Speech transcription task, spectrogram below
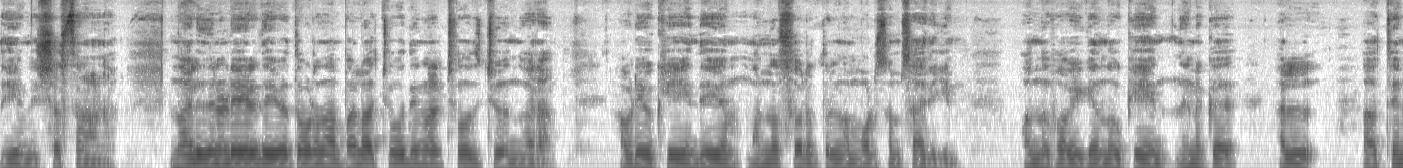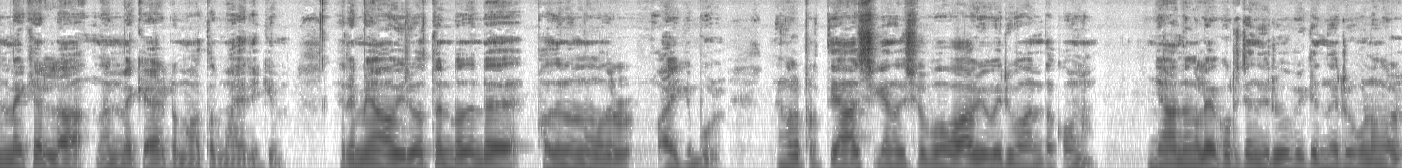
ദൈവം വിശ്വസ്തനാണ്. എന്നാൽ ഇതിനിടയിൽ ദൈവത്തോട് നാം പല ചോദ്യങ്ങൾ ചോദിച്ചു എന്ന് വരാം. അവിടെയൊക്കെയും ദൈവം മന്ദസ്വരത്തിൽ നമ്മോട് സംസാരിക്കും. വന്ന് ഭവിക്കുന്നതൊക്കെയും നിനക്ക് അൽ തിന്മയ്ക്കല്ല നന്മയ്ക്കായിട്ട് മാത്രമായിരിക്കും. രമ്യാവ് ഇരുപത്തൊൻപതിന്റെ പതിനൊന്ന് മുതൽ വായിക്കുമ്പോൾ നിങ്ങൾ പ്രത്യാശിക്കുന്ന ശുഭഭാവി വരുവാൻ തക്കോണം ഞാൻ നിങ്ങളെക്കുറിച്ച് നിരൂപിക്കുന്ന നിരൂപണങ്ങൾ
